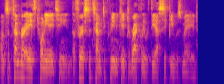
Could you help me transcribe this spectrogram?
On September 8th, 2018, the first attempt to communicate directly with the SCP was made.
